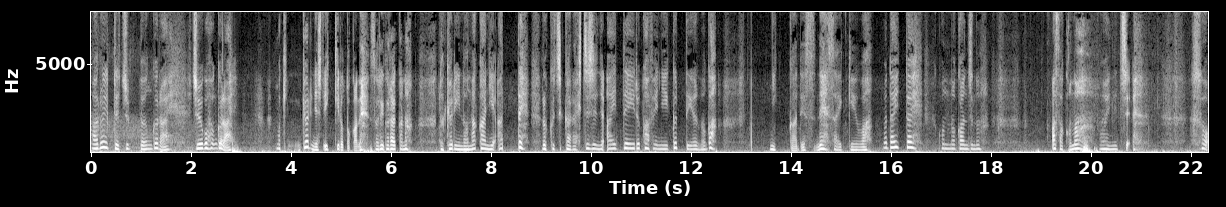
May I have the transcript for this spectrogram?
歩いて10分ぐらい ?15 分ぐらいまあ、距離にして1キロとかね、それぐらいかな、の距離の中にあって、6時から7時に空いているカフェに行くっていうのが、日課ですね、最近は。まあ、大体、こんな感じの、朝かな、毎日。そう。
